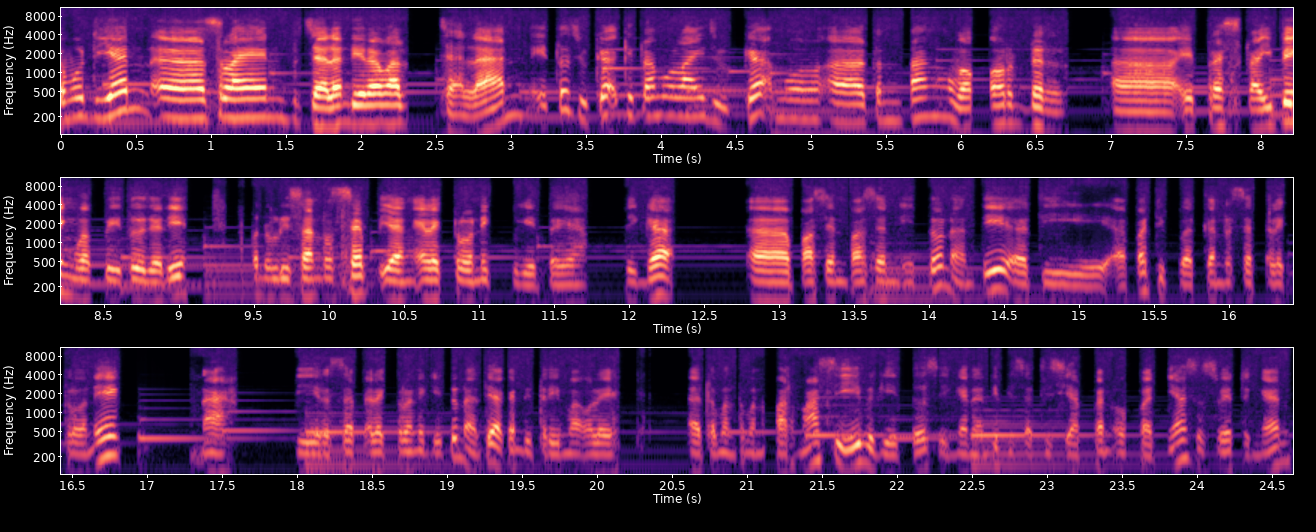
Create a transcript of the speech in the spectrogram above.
kemudian uh, selain berjalan di rawat jalan itu juga kita mulai juga uh, tentang work order uh, e-prescribing waktu itu. Jadi penulisan resep yang elektronik begitu ya. Sehingga pasien eh, pasien-pasien itu nanti uh, di apa dibuatkan resep elektronik. Nah, di resep elektronik itu nanti akan diterima oleh uh, teman-teman farmasi begitu sehingga nanti bisa disiapkan obatnya sesuai dengan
